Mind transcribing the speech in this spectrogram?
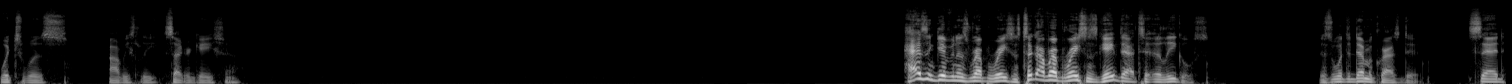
which was obviously segregation. Hasn't given us reparations, took our reparations, gave that to illegals. This is what the Democrats did. Said,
